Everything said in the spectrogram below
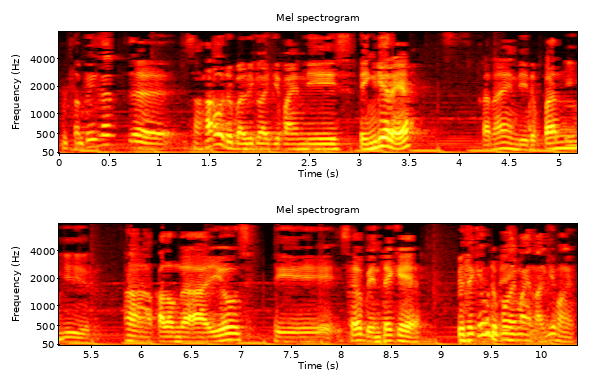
Tapi kan eh, Saha udah balik lagi main di pinggir ya? Karena yang di depan Pinggir. Ah, kalau nggak Ayu si saya Benteke ya. Benteke udah mulai main lagi bang ya?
